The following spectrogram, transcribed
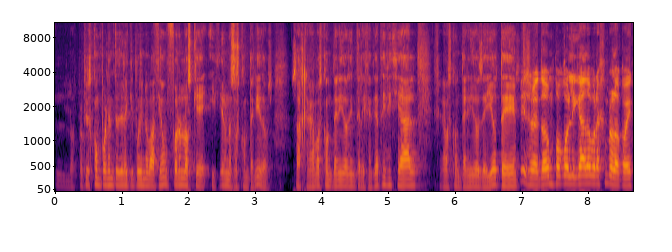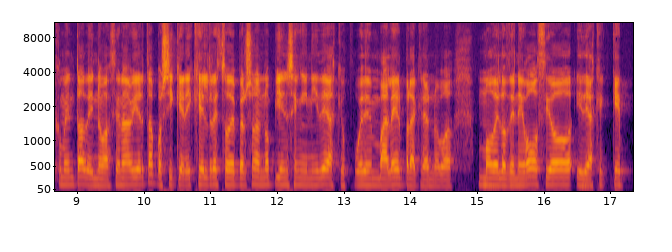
los propios componentes del equipo de innovación fueron los que hicieron esos contenidos. O sea, generamos contenidos de inteligencia artificial, generamos contenidos de IoT. Sí, sobre todo un poco ligado, por ejemplo, a lo que habéis comentado de innovación abierta, pues si queréis que el resto de personas no piensen en ideas que os pueden valer para crear nuevos modelos de negocio, ideas que, que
